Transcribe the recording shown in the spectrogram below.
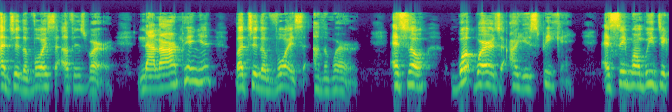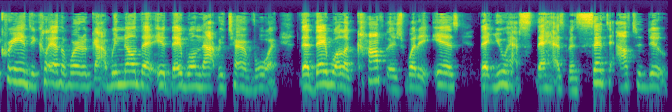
unto the voice of his word. Not our opinion, but to the voice of the word. And so, what words are you speaking? And see, when we decree and declare the word of God, we know that it, they will not return void, that they will accomplish what it is that you have that has been sent out to do.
